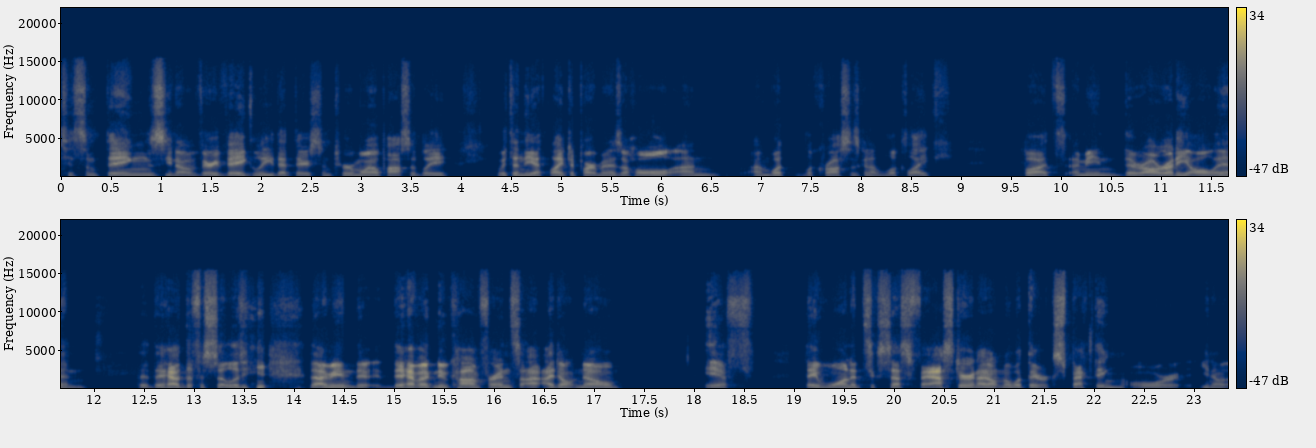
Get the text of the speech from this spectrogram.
to some things, you know, very vaguely that there's some turmoil possibly within the athletic department as a whole on on what lacrosse is going to look like. But I mean, they're already all in. They, they have the facility. I mean, they, they have a new conference. I, I don't know if they wanted success faster, and I don't know what they're expecting. Or you know,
